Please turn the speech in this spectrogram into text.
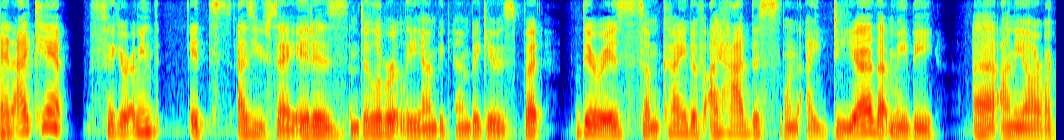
And I can't figure. I mean, it's as you say, it is deliberately ambi- ambiguous, but there is some kind of. I had this one idea that maybe uh, Aniara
